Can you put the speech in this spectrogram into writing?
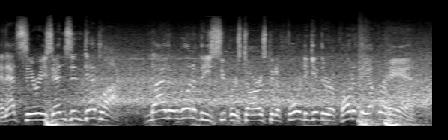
And that series ends in deadlock. Neither one of these superstars can afford to give their opponent the upper hand.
